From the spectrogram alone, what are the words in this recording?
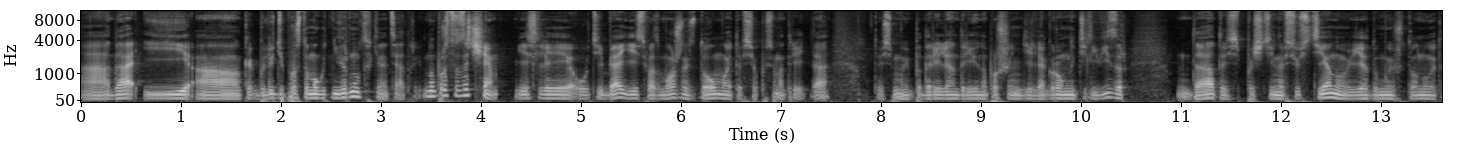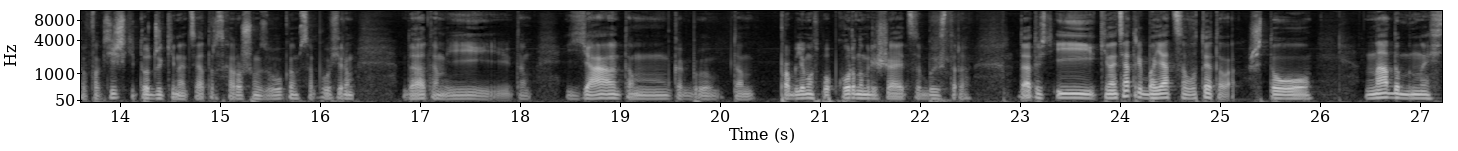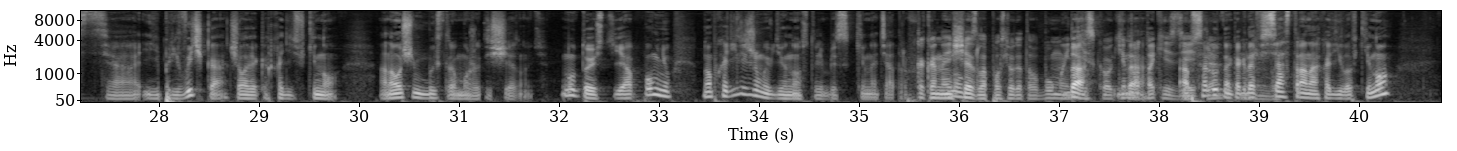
а, да, и а, как бы люди просто могут не вернуться в кинотеатры. Ну просто зачем, если у тебя есть возможность дома это все посмотреть, да? То есть мы подарили Андрею на прошлой неделе огромный телевизор, да, то есть почти на всю стену. Я думаю, что, ну, это фактически тот же кинотеатр с хорошим звуком, с буфером, да, там, и, там я, там, как бы, там, проблема с попкорном решается быстро, да, то есть и кинотеатры боятся вот этого, что надобность а, и привычка человека ходить в кино, она очень быстро может исчезнуть. Ну, то есть, я помню, ну, обходились же мы в 90-е без кинотеатров. Как она ну, исчезла после вот этого бума да, индийского кино, да, так и здесь. Абсолютно, да? когда Может вся быть. страна ходила в кино,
